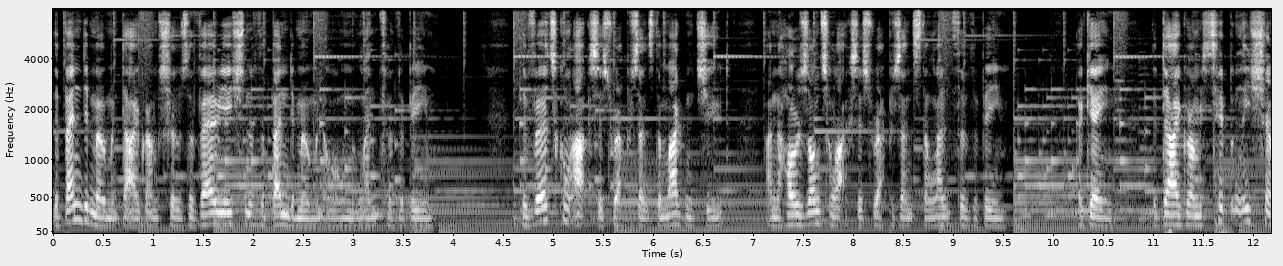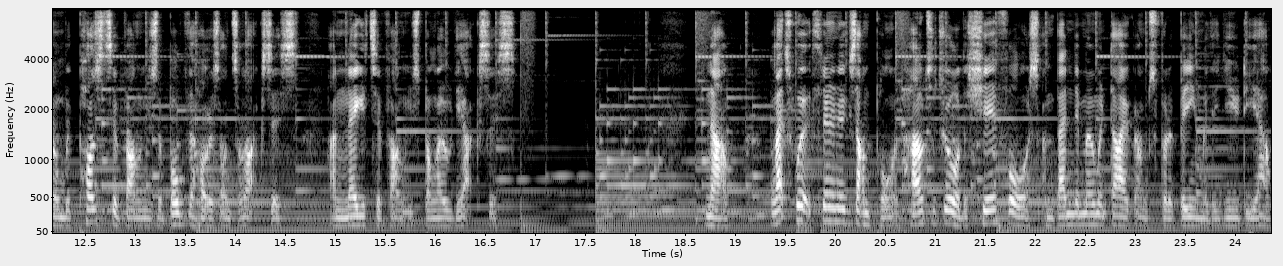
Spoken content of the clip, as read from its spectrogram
The bending moment diagram shows the variation of the bending moment along the length of the beam. The vertical axis represents the magnitude and the horizontal axis represents the length of the beam. Again, the diagram is typically shown with positive values above the horizontal axis and negative values below the axis. Now, let's work through an example of how to draw the shear force and bending moment diagrams for a beam with a UDL.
